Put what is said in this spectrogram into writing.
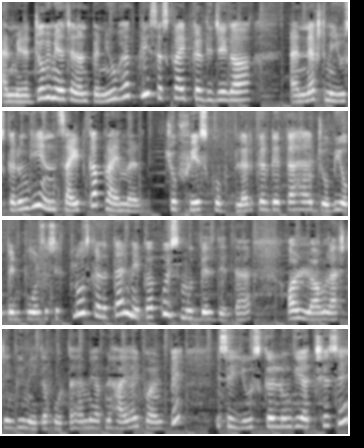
एंड मेरा जो भी मेरे चैनल पे न्यू है प्लीज़ सब्सक्राइब कर दीजिएगा। एंड नेक्स्ट मैं यूज़ करूँगी इनसाइड का प्राइमर जो फेस को ब्लर कर देता है, जो भी ओपन पोर्स उसे क्लोज कर देता है मेकअप को स्मूथ बेस देता है। और लॉन्ग लास्टिंग भी मेकअप होता है। मैं अपने हाई हाई पॉइंट पे इसे यूज़ कर लूँगी अच्छे से।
